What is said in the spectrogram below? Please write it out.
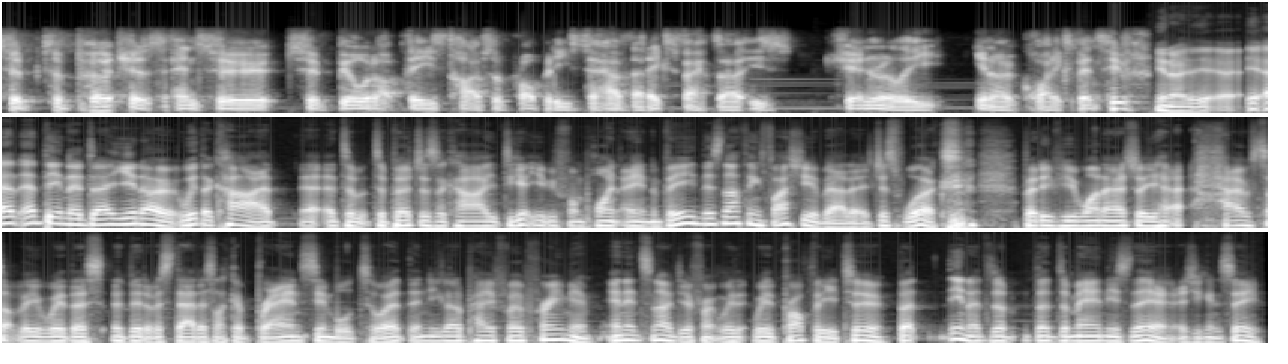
to to purchase and to to build up these types of properties to have that X factor is generally you know quite expensive. You know, at, at, the end of the day, you know, with a car uh, to, to purchase a car to get you from point A to B, there's nothing flashy about it. It just works. but if you want to actually ha- have something with a, a, bit of a status, like a brand symbol to it, then you got to pay for a premium. And it's no different with with property too. But you know, the the demand is there, as you can see.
